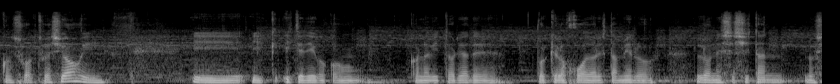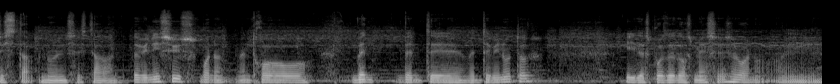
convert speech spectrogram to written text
con su actuación y, y, y, te digo, con, con la victoria de, porque los jugadores también lo, lo necesitan, lo, necesita, lo necesitaban. Vinicius, bueno, entró 20, 20 minutos y después de dos meses, bueno, eh,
